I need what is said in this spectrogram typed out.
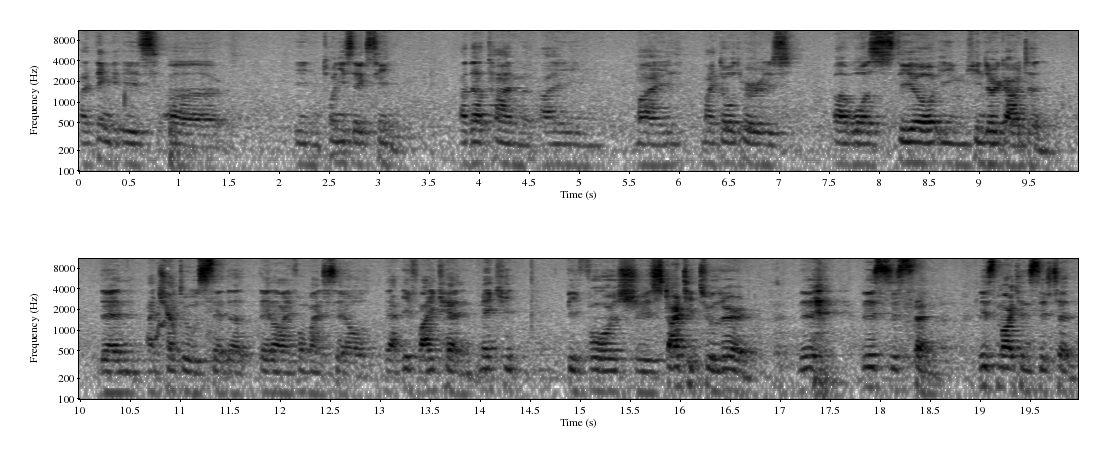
I think it's uh, in 2016. At that time, I, my, my daughter is uh, was still in kindergarten, then I tried to set a deadline for myself that if I can make it before she started to learn the, this system, this marking system,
